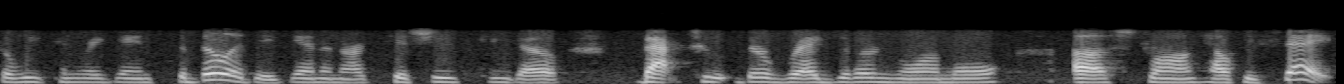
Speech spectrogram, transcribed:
so we can regain stability again and our tissues can go back to their regular normal uh, strong healthy state.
